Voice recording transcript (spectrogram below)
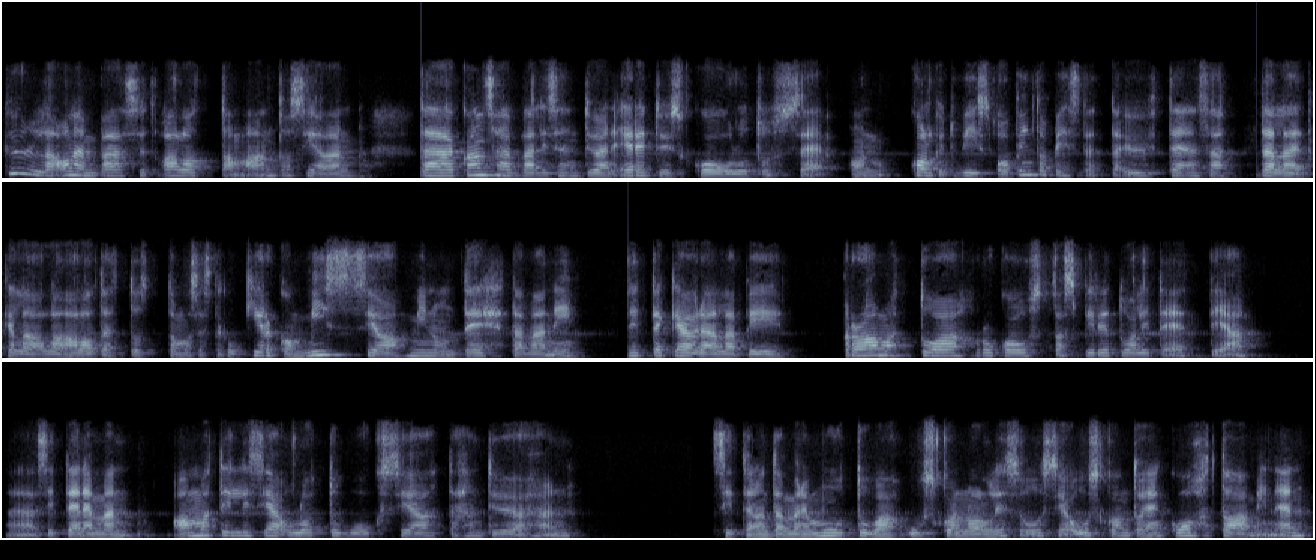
Kyllä, olen päässyt aloittamaan. Tosiaan Tämä kansainvälisen työn erityiskoulutus se on 35 opintopistettä yhteensä. Tällä hetkellä ollaan aloitettu tuommoisesta kuin kirkon missio, minun tehtäväni. Sitten käydään läpi raamattua, rukousta, spiritualiteettia, sitten enemmän ammatillisia ulottuvuuksia tähän työhön. Sitten on tämmöinen muuttuva uskonnollisuus ja uskontojen kohtaaminen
